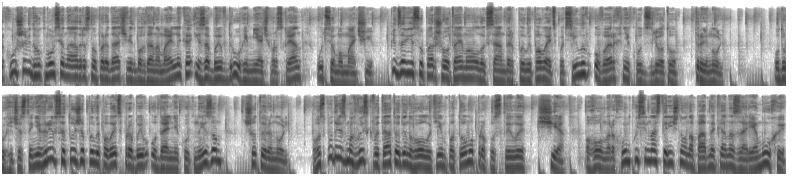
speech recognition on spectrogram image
Гаркуша відгукнувся на адресну передачу від Богдана Мельника і забив другий м'яч ворсклян у цьому матчі. Під завісу першого тайму Олександр Пилиповець поцілив у верхній кут зльоту 3-0. У другій частині гри все той же Пилиповець пробив у дальній кут низом 4-0. Господарі змогли сквитати один гол, утім по тому пропустили ще гол на рахунку 17-річного нападника Назарія Мухи,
